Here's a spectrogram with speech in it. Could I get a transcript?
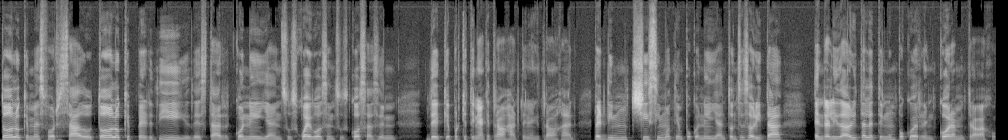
todo lo que me he esforzado, todo lo que perdí de estar con ella en sus juegos, en sus cosas, en, de que porque tenía que trabajar, tenía que trabajar. Perdí muchísimo tiempo con ella. Entonces ahorita en realidad ahorita le tengo un poco de rencor a mi trabajo,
